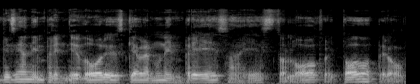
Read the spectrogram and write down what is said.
que sean emprendedores, que abran una empresa, esto, lo otro y todo, pero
